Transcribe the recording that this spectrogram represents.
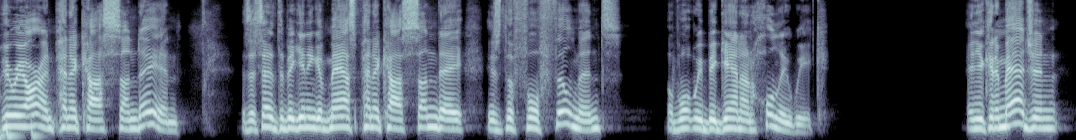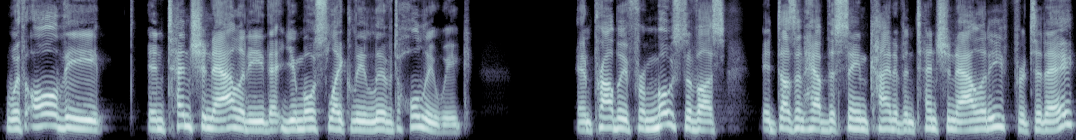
Here we are on Pentecost Sunday, and as I said at the beginning of Mass, Pentecost Sunday is the fulfillment of what we began on Holy Week. And you can imagine with all the intentionality that you most likely lived Holy Week, and probably for most of us, it doesn't have the same kind of intentionality for today.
